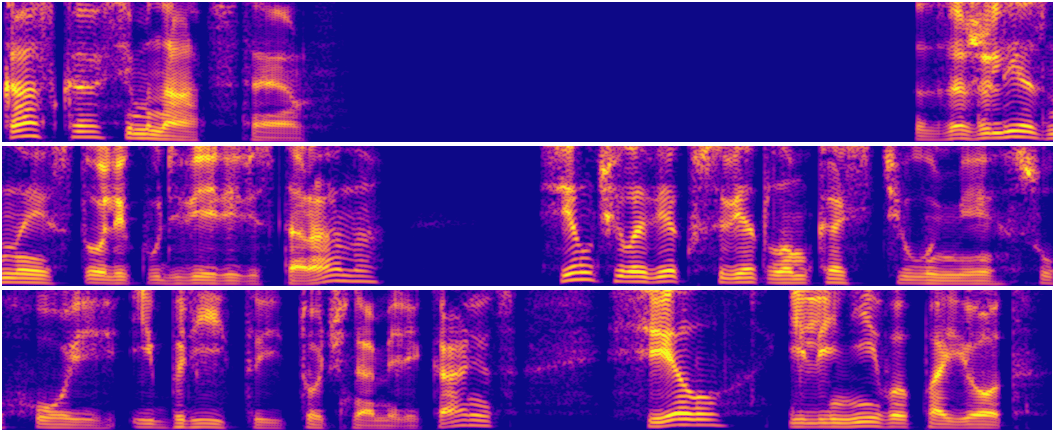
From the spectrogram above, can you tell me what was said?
Сказка семнадцатая За железный столик у двери ресторана сел человек в светлом костюме, сухой и бритый, точно американец, сел и лениво поет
